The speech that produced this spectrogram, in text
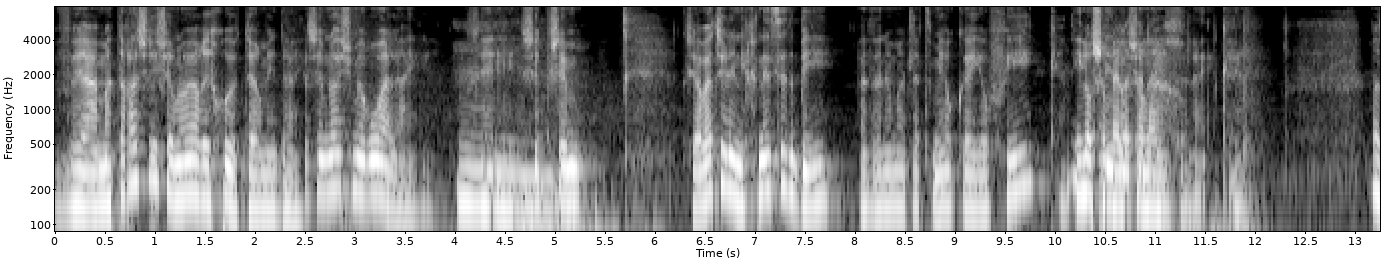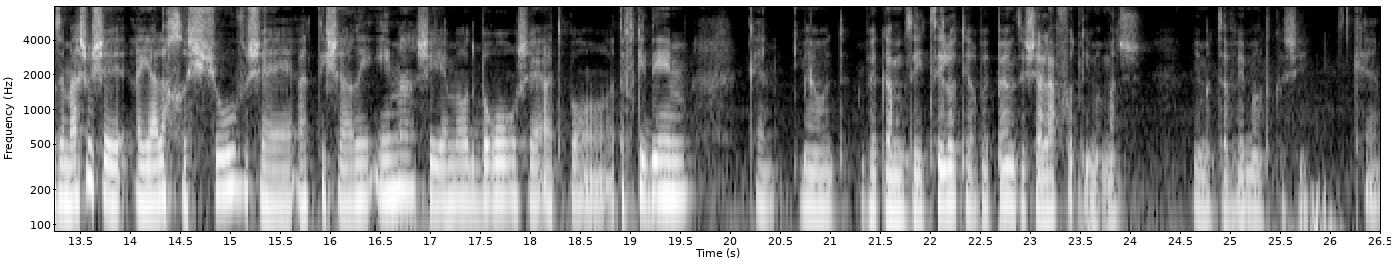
והמטרה שלי שהם לא יעריכו יותר מדי, שהם לא ישמרו עליי. Mm. שכשהם, כשהבת שלי נכנסת בי, אז אני אומרת לעצמי, אוקיי, יופי. כן, היא לא שומרת, לא שומרת עלייך. עליי. כן. מה, זה משהו שהיה לך חשוב שאת תישארי אימא, שיהיה מאוד ברור שאת פה, התפקידים, כן. מאוד, וגם זה הציל אותי הרבה פעמים, זה שלף אותי ממש ממצבים מאוד קשים. כן.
